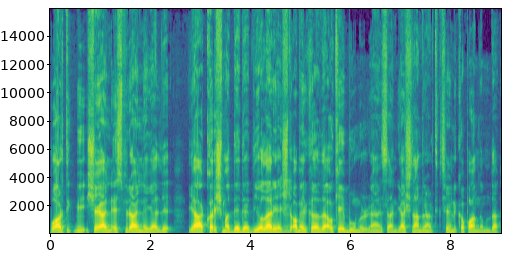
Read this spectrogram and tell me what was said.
bu artık bir şey haline, espri haline geldi. Ya karışma dede diyorlar ya işte Amerika'da da okey Boomer yani sen yaşlandın artık çeneni kapa anlamında.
